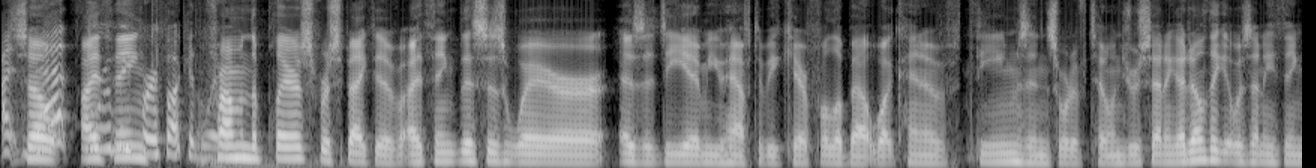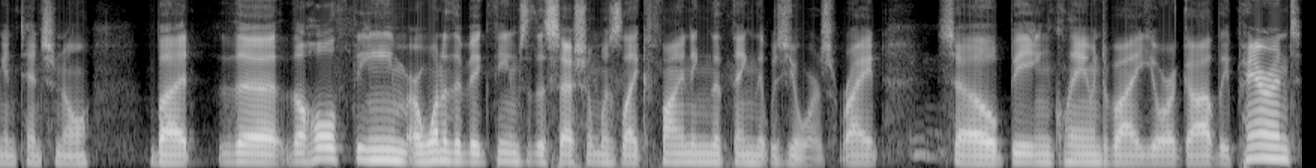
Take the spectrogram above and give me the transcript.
I So I threw me for a think from the player's perspective, I think this is where, as a DM, you have to be careful about what kind of themes and sort of tones you're setting. I don't think it was anything intentional, but the the whole theme or one of the big themes of the session was like finding the thing that was yours, right? So being claimed by your godly parent,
